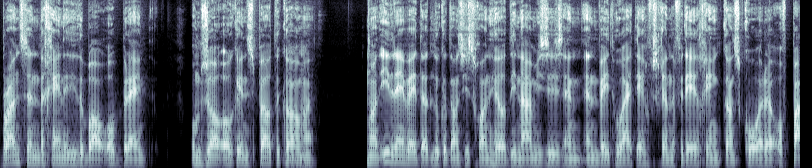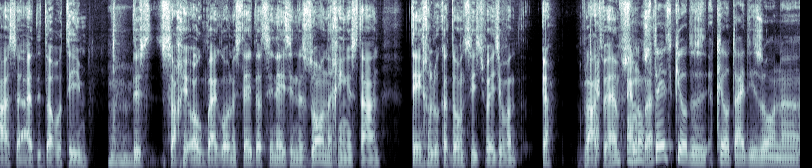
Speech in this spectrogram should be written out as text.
Brunson degene die de bal opbrengt om zo ook in het spel te komen. Want iedereen weet dat Luka Doncic gewoon heel dynamisch is en, en weet hoe hij tegen verschillende verdedigingen kan scoren of pasen uit de double team. Dus zag je ook bij Golden State dat ze ineens in de zone gingen staan tegen Luka Doncic, weet je. Want laten we hem En stoppen. nog steeds killt, killt hij die zone.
